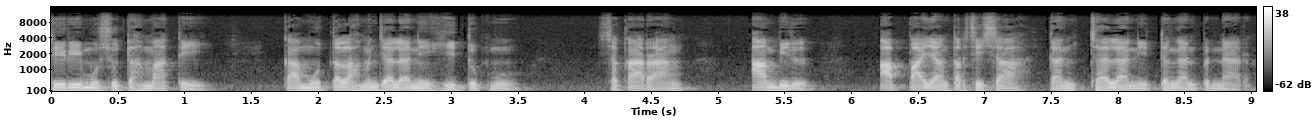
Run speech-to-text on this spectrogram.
dirimu sudah mati. Kamu telah menjalani hidupmu. Sekarang, ambil apa yang tersisa dan jalani dengan benar.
